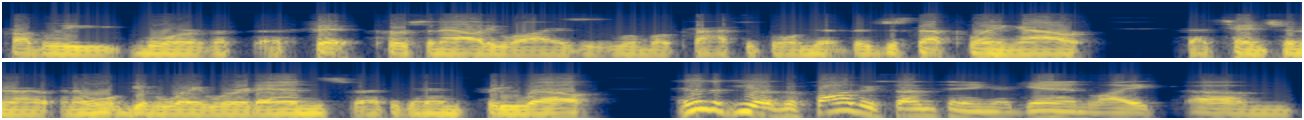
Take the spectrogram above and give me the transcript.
probably more of a, a fit personality wise, is a little more practical. And there's just that playing out, that tension. And I, and I won't give away where it ends, but I think it ends pretty well. And then, the, you know, the father son thing, again, like, um,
